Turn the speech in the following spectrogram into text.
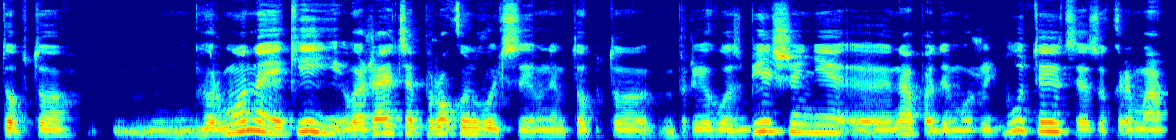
тобто гормона, який вважається проконвульсивним. Тобто при його збільшенні е, напади можуть бути. Це, зокрема,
